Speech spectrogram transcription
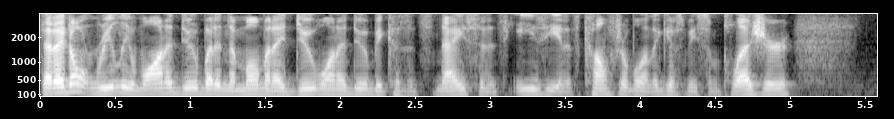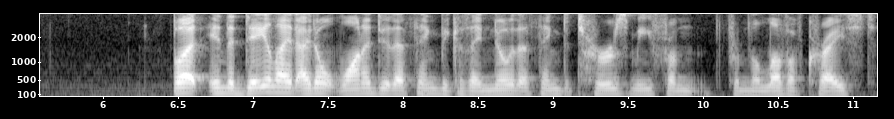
that I don't really want to do, but in the moment I do want to do because it's nice and it's easy and it's comfortable and it gives me some pleasure. But in the daylight, I don't want to do that thing because I know that thing deters me from, from the love of Christ.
